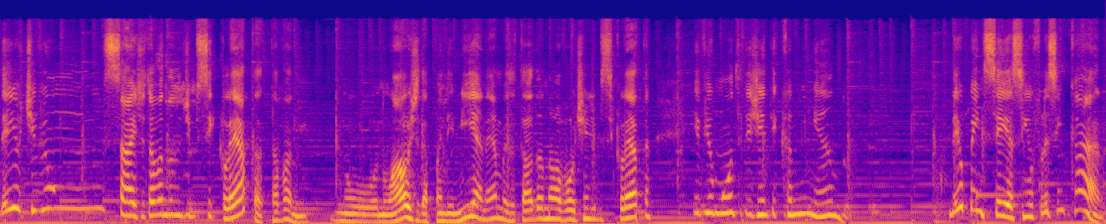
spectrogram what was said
Daí eu tive um insight, eu tava andando de bicicleta, tava no, no auge da pandemia, né? Mas eu tava dando uma voltinha de bicicleta e vi um monte de gente caminhando. Daí eu pensei assim, eu falei assim, cara,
